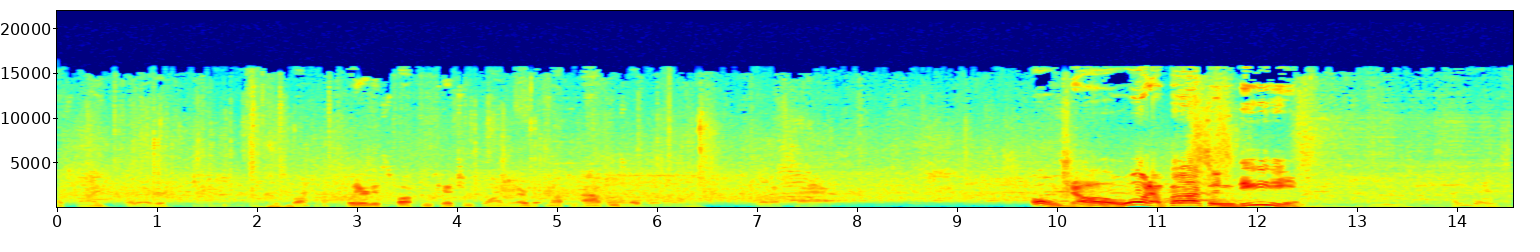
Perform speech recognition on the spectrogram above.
That's fine. Whatever. Just fucking cleared his fucking kitchen for him there, but nothing happens. Oh, what a pass. Oh no, what a pass indeed!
